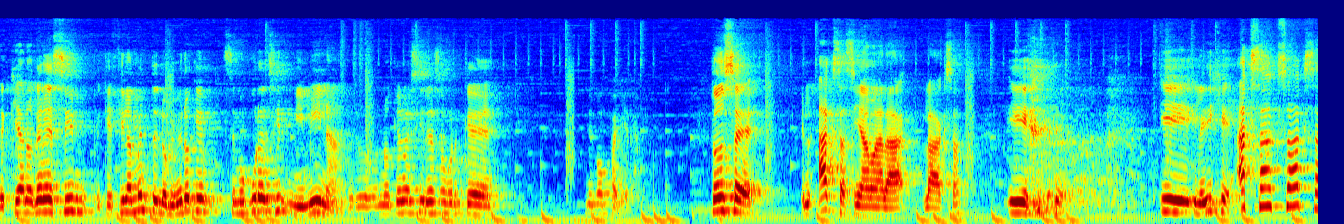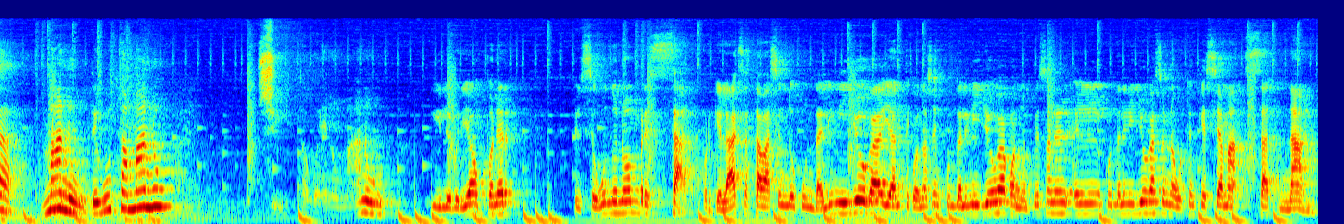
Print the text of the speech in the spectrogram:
es que ya no quiero decir, que finalmente lo primero que se me ocurre es decir mi mina, pero no quiero decir eso porque mi compañera. Entonces, el AXA se llama la, la AXA. Y, y le dije, AXA, AXA, AXA, Manu, ¿te gusta Manu? Sí, está bueno, Manu. Y le podríamos poner el segundo nombre Sat, porque la AXA estaba haciendo Kundalini Yoga y antes cuando hacen Kundalini Yoga, cuando empiezan el, Kundalini Yoga hacen una cuestión que se llama Satnam,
